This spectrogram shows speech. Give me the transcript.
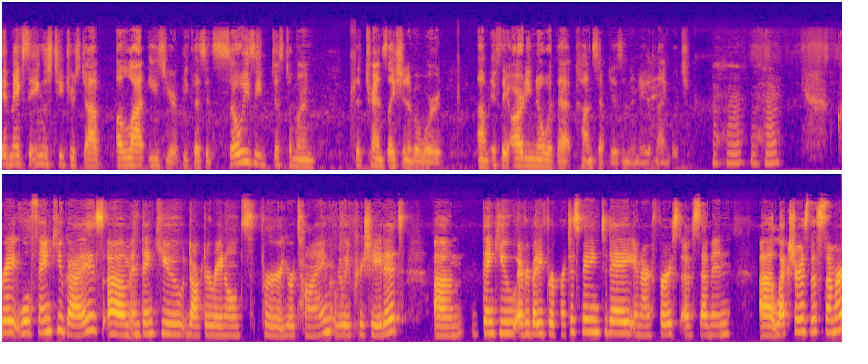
it makes the English teacher's job a lot easier because it's so easy just to learn the translation of a word um, if they already know what that concept is in their native language. hmm hmm Great. Well, thank you guys. Um, and thank you, Dr. Raynolds, for your time. Really appreciate it. Um, thank you, everybody, for participating today in our first of seven uh, lectures this summer.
